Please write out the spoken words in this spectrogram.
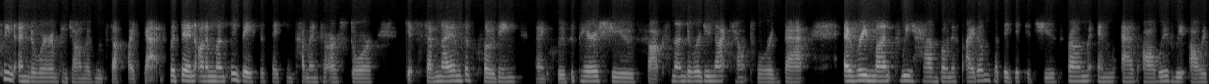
clean underwear and pajamas and stuff like that. But then on a monthly basis, they can come into our store, get seven items of clothing. That includes a pair of shoes, socks and underwear do not count towards that. Every month we have bonus items that they get to choose from. And as always, we always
